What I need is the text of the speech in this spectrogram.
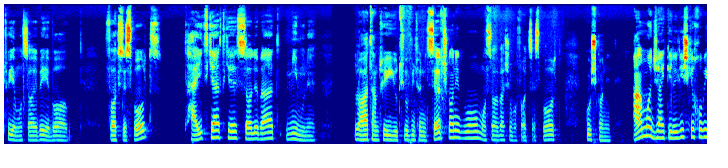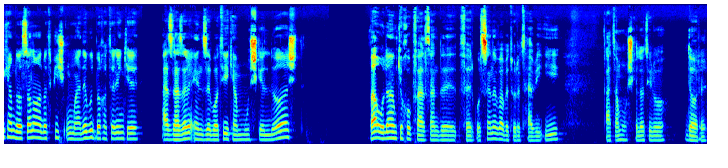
توی مصاحبه با فاکس اسپورت تایید کرد که سال بعد میمونه. راحت هم توی یوتیوب می‌تونید search کنید و مصاحبهش رو با فاکس اسپورت گوش کنید. اما جک گریلیش که خب یکم داستان البته پیش اومده بود به خاطر اینکه از نظر انضباطی یکم مشکل داشت و اولا هم که خب فرزند فرگوسنه و به طور طبیعی قطعا مشکلاتی رو داره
